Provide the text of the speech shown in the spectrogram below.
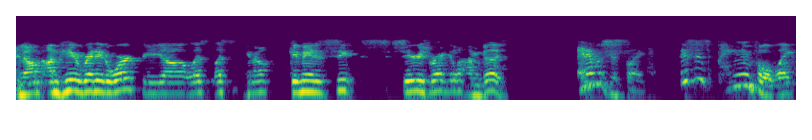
you know, I'm, here ready to work y'all. Let's, let's, you know, give me se- series regular. I'm good. And it was just like, this is painful. Like,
